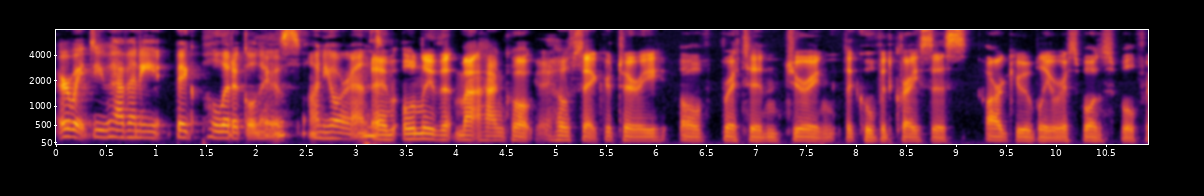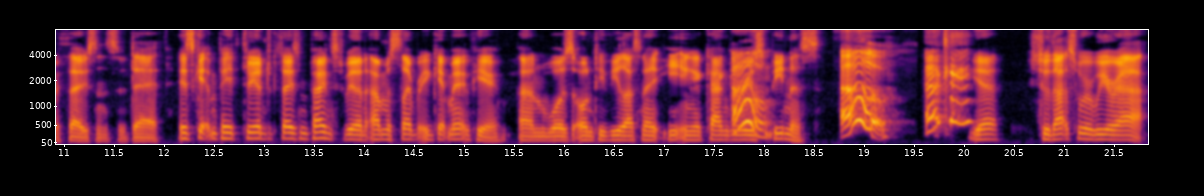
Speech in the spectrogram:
Or wait, do you have any big political news on your end? Um, only that Matt Hancock, Health Secretary of Britain during the COVID crisis, arguably responsible for thousands of deaths, is getting paid £300,000 to be on I'm a Celebrity, Get Me Out of Here, and was on TV last night eating a kangaroo's Oh. penis. oh, okay. Yeah. So that's where we're at.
